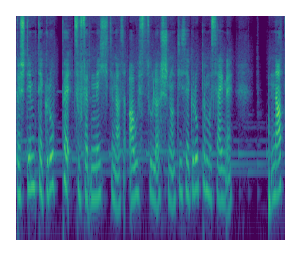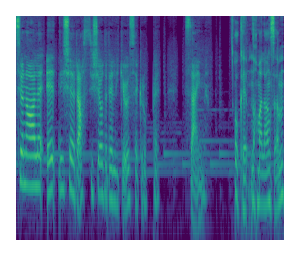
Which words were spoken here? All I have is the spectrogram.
bestimmte Gruppe zu vernichten, also auszulöschen. Und diese Gruppe muss eine nationale, ethnische, rassische oder religiöse Gruppe sein. Okay, nochmal langsam.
